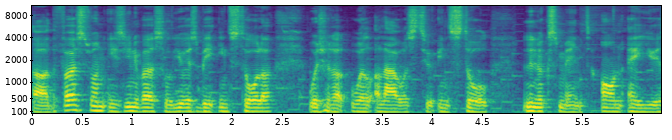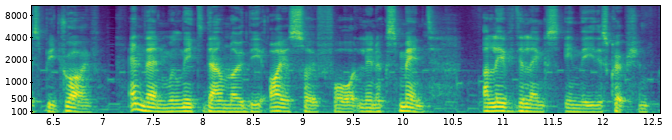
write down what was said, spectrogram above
Uh, the first one is Universal USB Installer, which will allow us to install Linux Mint on a USB drive. And then we'll need to download the ISO for Linux Mint. I'll leave the links in the description.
